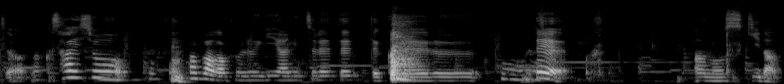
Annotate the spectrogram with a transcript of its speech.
ちゃ。なんか最初、うん。パパが古着屋に連れてってくれるうん。であの好きだ。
